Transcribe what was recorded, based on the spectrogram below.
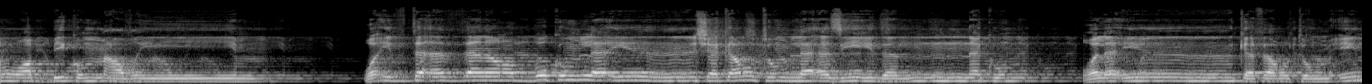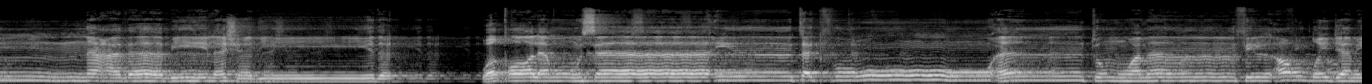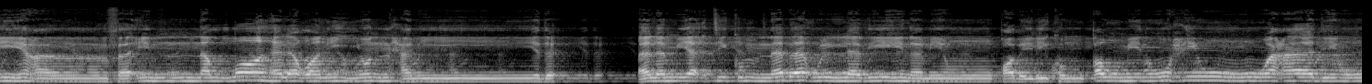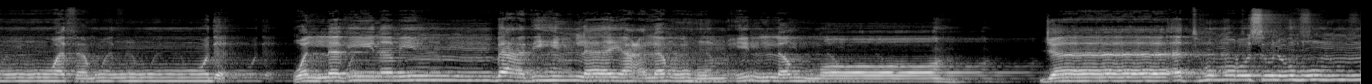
من ربكم عظيم. وإذ تأذن ربكم لئن شكرتم لأزيدنكم ولئن كفرتم إن عذابي لشديد. وقال موسى إن تكفروا أنتم ومن في الأرض جميعا فان الله لغني حميد الم ياتكم نبا الذين من قبلكم قوم نوح وعاد وثمود والذين من بعدهم لا يعلمهم الا الله جاءتهم رسلهم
